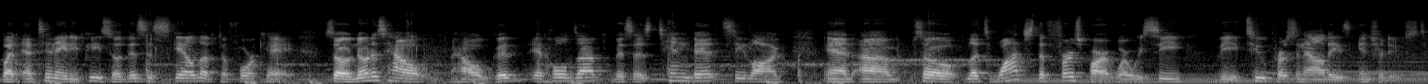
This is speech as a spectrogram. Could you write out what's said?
but at 1080p, so this is scaled up to 4K. So notice how, how good it holds up. This is 10-bit C-Log. And um, so let's watch the first part where we see the two personalities introduced.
